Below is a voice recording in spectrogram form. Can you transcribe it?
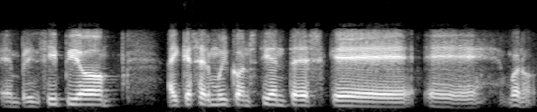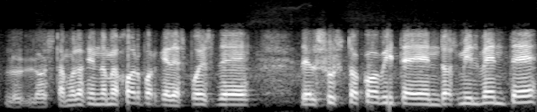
en principio hay que ser muy conscientes que, eh, bueno, lo, lo estamos haciendo mejor porque después de, del susto COVID en 2020,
